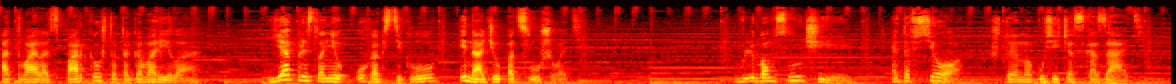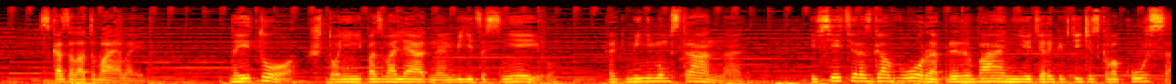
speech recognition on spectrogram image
а Твайлайт Спаркл что-то говорила. Я прислонил ухо к стеклу и начал подслушивать. «В любом случае, это все, что я могу сейчас сказать», — сказала Твайлайт. «Да и то, что они не позволяют нам видеться с нею, как минимум странно. И все эти разговоры о прерывании ее терапевтического курса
